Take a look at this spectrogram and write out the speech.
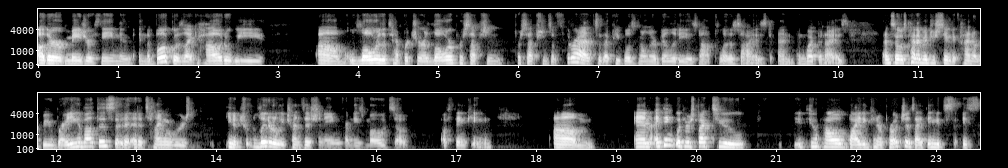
other major theme in, in the book was like, how do we um, lower the temperature, lower perception perceptions of threat so that people's vulnerability is not politicized and, and weaponized. And so it's kind of interesting to kind of be writing about this at, at a time when we are you know, tr literally transitioning from these modes of, of thinking. Um, and I think with respect to, to how Biden can approach this, I think it's, it's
